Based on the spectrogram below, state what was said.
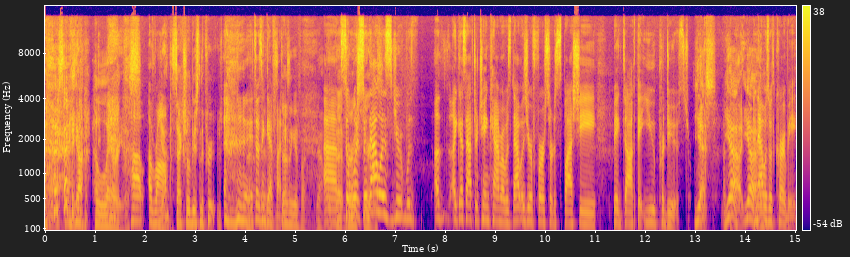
No, I'm just kidding. Yeah, hilarious. How- a romp. Yeah, sexual abuse in the pru- it doesn't get funny. It doesn't get funny. No. Um, so what? So that was your was. Uh, I guess after Chain Camera was that was your first sort of splashy big doc that you produced. Yes. Yeah. Yeah. And that was with Kirby.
